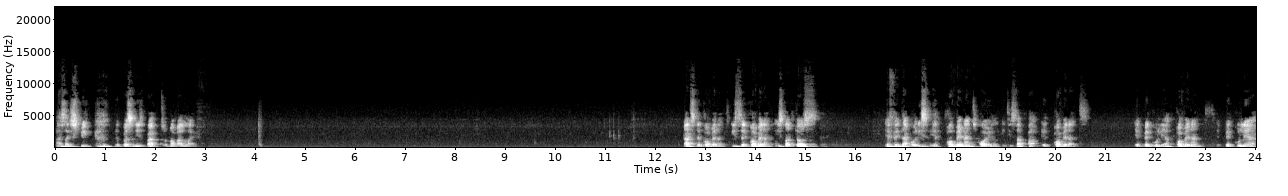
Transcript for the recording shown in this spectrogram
As I speak, the person is back to normal life. That's the covenant. It's a covenant. It's not just a feather oil, it's a covenant oil. It is about a covenant, a peculiar covenant, a peculiar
